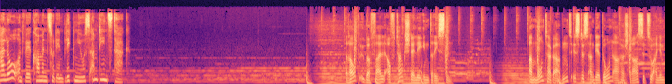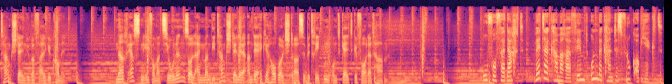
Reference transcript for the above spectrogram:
Hallo und willkommen zu den Blick News am Dienstag. Raubüberfall auf Tankstelle in Dresden. Am Montagabend ist es an der Donacher Straße zu einem Tankstellenüberfall gekommen. Nach ersten Informationen soll ein Mann die Tankstelle an der Ecke Hauboldstraße betreten und Geld gefordert haben. UFO-Verdacht, Wetterkamera filmt unbekanntes Flugobjekt.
